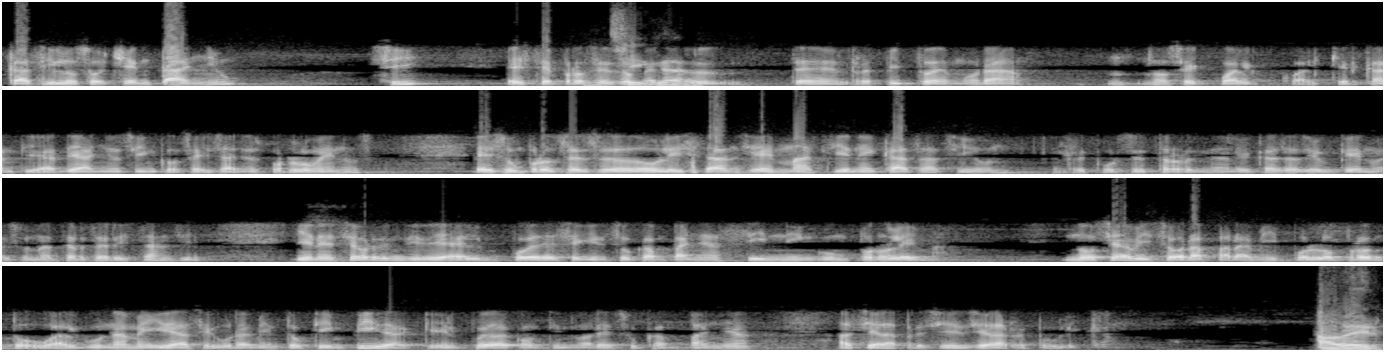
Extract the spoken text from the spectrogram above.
casi los 80 años, ¿sí? Este proceso penal, te repito, demora no sé cuál, cualquier cantidad de años, 5 o 6 años por lo menos. Es un proceso de doble instancia, es más, tiene casación, el recurso extraordinario de casación, que no es una tercera instancia, y en ese orden de idea él puede seguir su campaña sin ningún problema. No se avisora para mí por lo pronto o alguna medida de aseguramiento que impida que él pueda continuar en su campaña hacia la presidencia de la República. A ver,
